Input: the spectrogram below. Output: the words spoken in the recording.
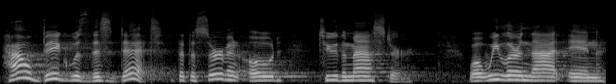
How big was this debt that the servant owed to the master? Well, we learned that in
